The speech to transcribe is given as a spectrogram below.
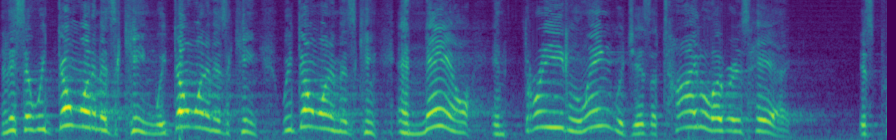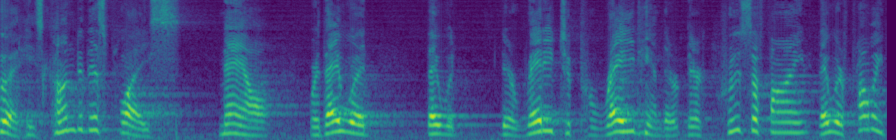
And they said, We don't want him as a king. We don't want him as a king. We don't want him as a king. And now, in three languages, a title over his head is put. He's come to this place now where they would, they would, they're ready to parade him. They're, they're crucifying. They would have probably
